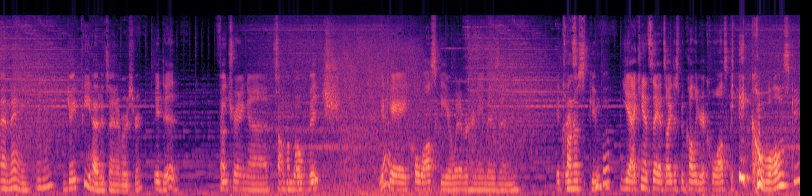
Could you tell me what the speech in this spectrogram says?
NA, hmm JP had its anniversary. It did. Featuring uh, Tomovich. Yeah. aka Kowalski or whatever her name is, and it, Chronoscuba? Yeah, I can't say it, so I just been calling her Kowalski. Kowalski?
